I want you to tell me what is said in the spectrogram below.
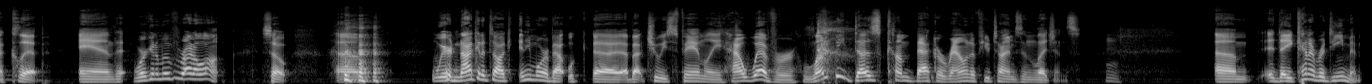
a clip, and we're gonna move right along. So. Um, We're not going to talk any more about uh, about Chewie's family. However, Lumpy does come back around a few times in Legends. Um, they kind of redeem him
